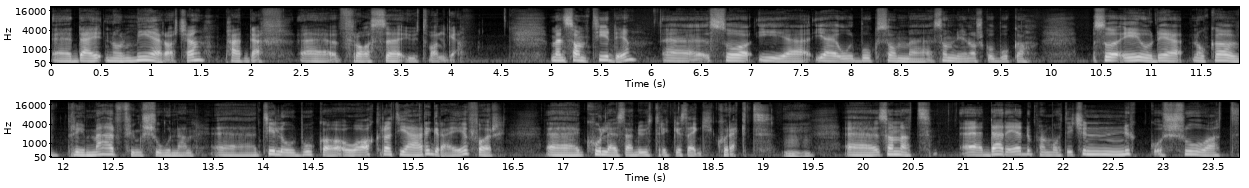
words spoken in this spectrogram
eh, de normerer ikke per def eh, fraseutvalget. Men samtidig, eh, så i, i ei ordbok som, som nynorskordboka, så er jo det noe av primærfunksjonen eh, til ordboka å akkurat gjøre greie for eh, hvordan en uttrykker seg korrekt. Mm. Eh, sånn at eh, der er det på en måte ikke nok å se at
